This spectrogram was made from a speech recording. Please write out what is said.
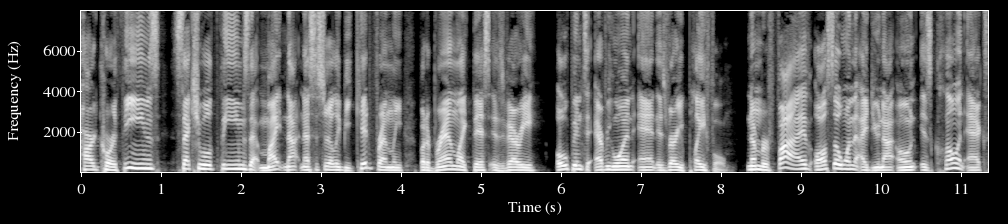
hardcore themes, sexual themes that might not necessarily be kid friendly, but a brand like this is very open to everyone and is very playful. Number five, also one that I do not own, is Clone X.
